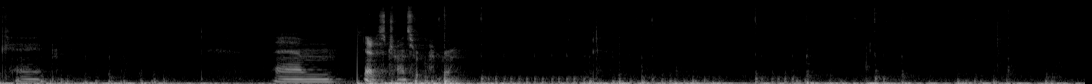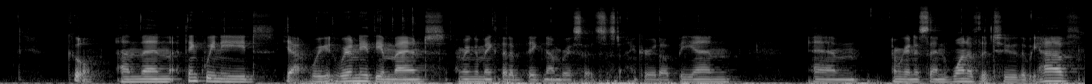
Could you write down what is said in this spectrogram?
Okay. Um, yeah, just transfer wrapper. Cool. And then I think we need, yeah, we're, we're gonna need the amount and we're gonna make that a big number. So it's just anchor.bn. Um, and we're gonna send one of the two that we have.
